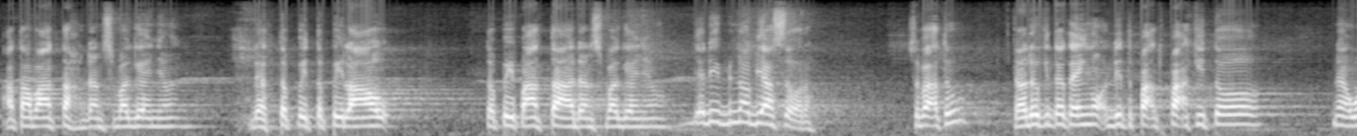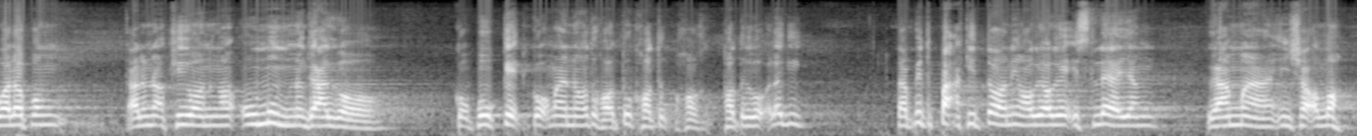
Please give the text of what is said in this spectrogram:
atas batah dan sebagainya. Dia tepi-tepi laut tepi patah dan sebagainya. Jadi benda biasa lah. sebab tu kalau kita tengok di tempat-tempat kita nah walaupun kalau nak kira dengan umum negara kok Phuket kok mana tu kau tu kau tu kau teruk lagi. Tapi tempat kita ni orang-orang Islam yang ramai insya-Allah.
